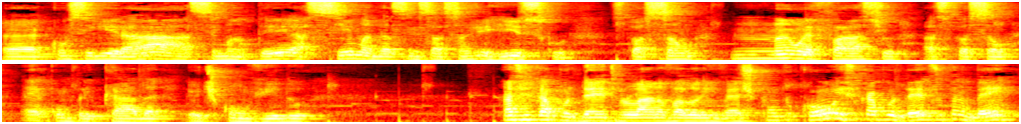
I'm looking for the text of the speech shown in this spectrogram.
é, conseguirá se manter acima da sensação de risco. A situação não é fácil, a situação é complicada. Eu te convido a ficar por dentro lá no valorinvest.com e ficar por dentro também,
